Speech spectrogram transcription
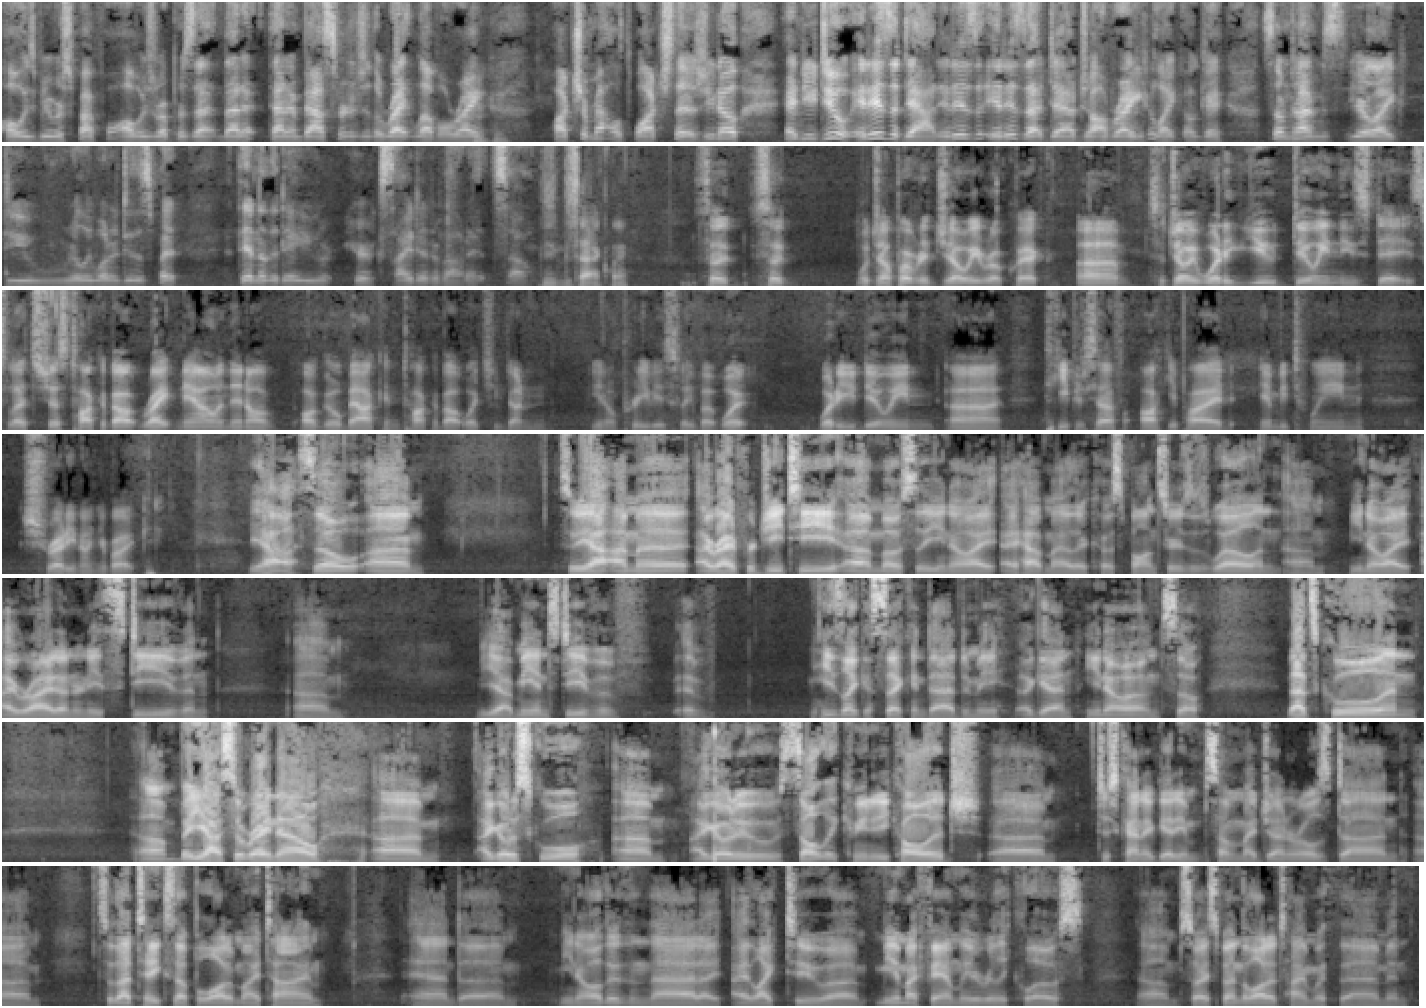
always be respectful, always represent that that ambassador to the right level, right? Mm-hmm. Watch your mouth, watch this, you know, and you do. It is a dad. It is it is that dad job, right? You're like, okay. Sometimes you're like, do you really want to do this? But at the end of the day, you're you're excited about it. So exactly. So so we'll jump over to Joey real quick. Um, so Joey, what are you doing these days? Let's just talk about right now, and then I'll I'll go back and talk about what you've done you know previously. But what what are you doing uh, to keep yourself occupied in between shredding on your bike? Yeah, so um, so yeah, I'm a I ride for GT uh, mostly. You know, I, I have my other co-sponsors as well, and um, you know, I, I ride underneath Steve, and um, yeah, me and Steve have, have he's like a second dad to me again. You know, and um, so that's cool, and um, but yeah, so right now, um, I go to school. Um, I go to Salt Lake Community College, um, just kind of getting some of my generals done. Um, so that takes up a lot of my time. And, um, you know, other than that, I, I like to, uh, me and my family are really close. Um, so I spend a lot of time with them and,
